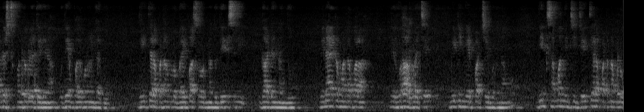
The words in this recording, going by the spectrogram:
ఆగస్టు పంతొమ్మిదవ తేదీన ఉదయం పదకొండు గంటలకు జగిత్యాల పట్టణంలో బైపాస్ రోడ్ నందు దేవిశ్రీ గార్డెన్ నందు వినాయక మండపాల నిర్వాహకులచే మీటింగ్ ఏర్పాటు చేయబోతున్నాము. దీనికి సంబంధించి జైత్యాల పట్టణంలో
